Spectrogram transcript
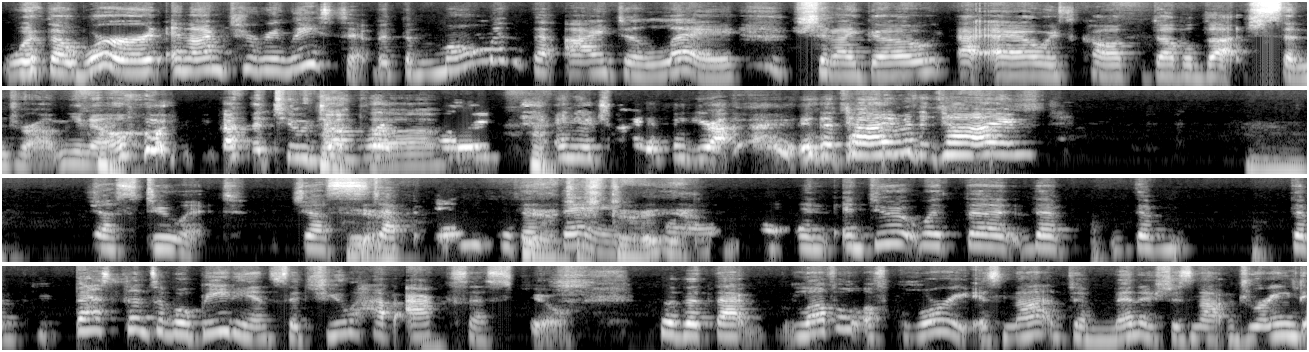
with a word and I'm to release it. But the moment that I delay, should I go? I, I always call it the double Dutch syndrome. You know, you've got the two jump ropes and you're trying to figure out is it time? Is it time? Mm. Just do it. Just yeah. step into the yeah, thing it, yeah. and, and do it with the the the the best sense of obedience that you have mm. access to so that that level of glory is not diminished is not drained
